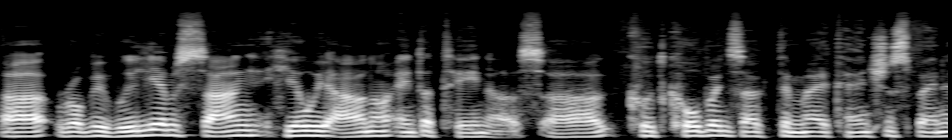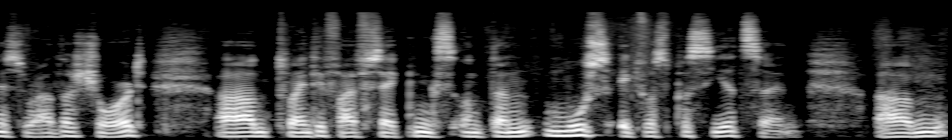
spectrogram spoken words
Äh, Robbie Williams sang, Here we are now entertainers. Äh, Kurt Cobain sagte, My attention span is rather short, 25 äh, seconds, und dann muss etwas passiert sein. Ähm,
